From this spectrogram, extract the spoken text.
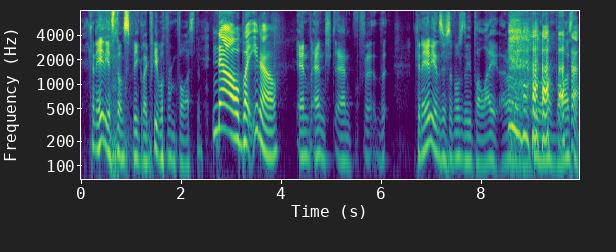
Canadians don't speak like people from Boston, No, but you know, and and and the Canadians are supposed to be polite. I don't know people from Boston.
